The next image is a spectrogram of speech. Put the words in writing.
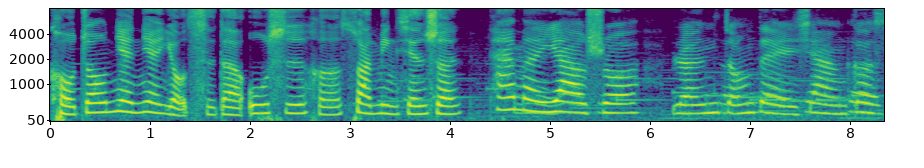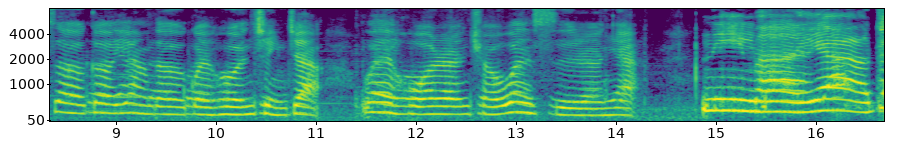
口中念念有词的巫师和算命先生，他们要说。人总得向各色各样的鬼魂请教，为活人求问死人呀！你们要这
